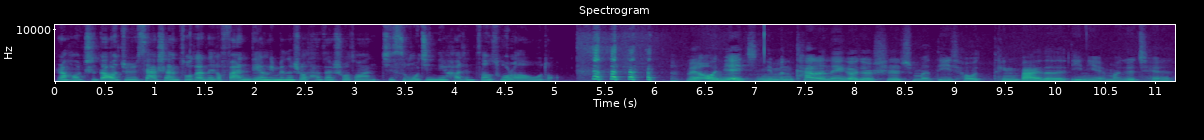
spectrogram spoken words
然后直到就是下山坐在那个饭店里面的时候，他才说，他其实我今天好像走错了我懂。没有哦。你哎，你们看了那个就是什么地球停摆的一年吗？就前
